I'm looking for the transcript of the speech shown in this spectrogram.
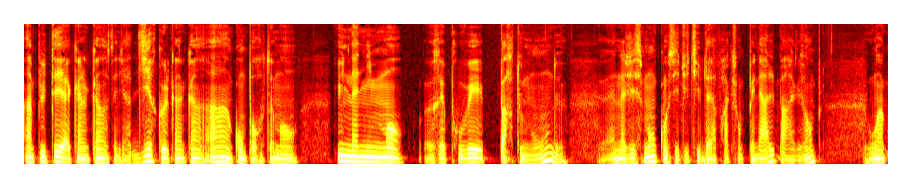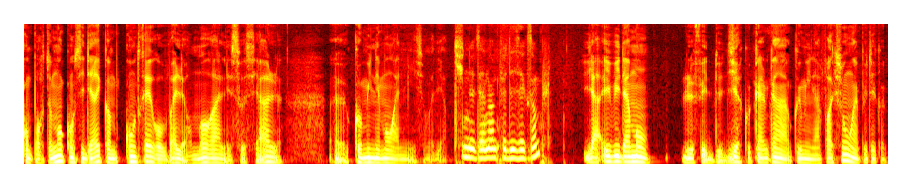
imputer à quelqu'un, c'est-à-dire dire que quelqu'un a un comportement unanimement réprouvé par tout le monde, un agissement constitutif de l'infraction pénale par exemple, ou un comportement considéré comme contraire aux valeurs morales et sociales communément admises, on va dire. Tu nous donnes un peu des exemples? Il y a évidemment le fait de dire que quelqu'un a commis une infraction, imputer comme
